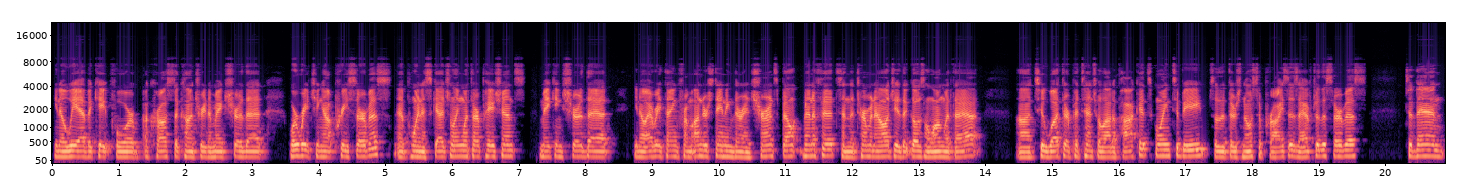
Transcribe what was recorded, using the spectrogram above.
you know we advocate for across the country to make sure that we're reaching out pre-service at point of scheduling with our patients, making sure that you know everything from understanding their insurance benefits and the terminology that goes along with that uh, to what their potential out of pocket's going to be so that there's no surprises after the service to then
